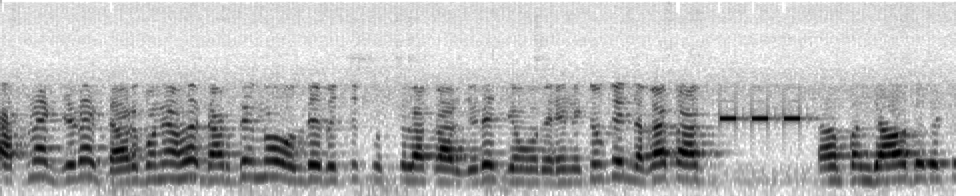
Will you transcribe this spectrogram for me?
ਆਪਣਾ ਜਿਹੜਾ ਡਰ ਬਣਿਆ ਹੋਇਆ ਡਰ ਦੇ ਮਾਹੌਲ ਦੇ ਵਿੱਚ ਕੁਝ ਕਲਾਕਾਰ ਜਿਹੜੇ ਜਿਉਂ ਰਹੇ ਨੇ ਕਿਉਂਕਿ ਲਗਾਤਾਰ ਅਹ, ਪੰਜਾਬ ਦੇ ਵਿੱਚ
